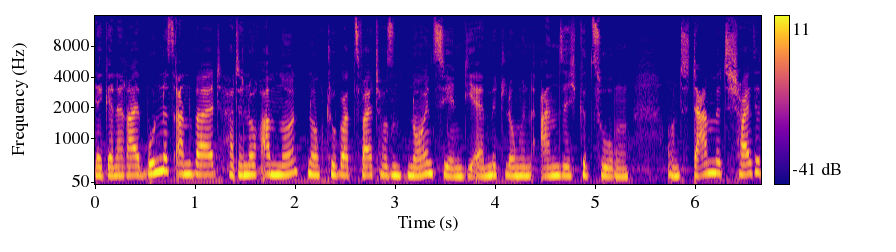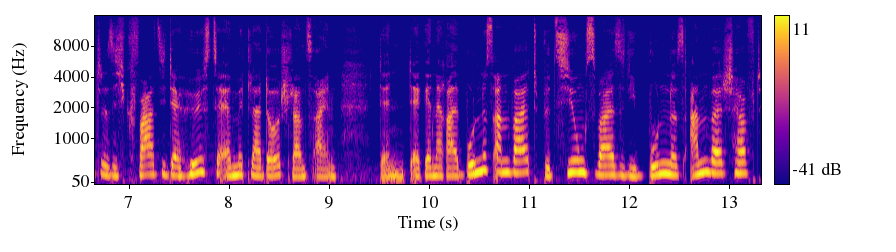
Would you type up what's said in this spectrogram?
Der Generalbundesanwalt hatte noch am 9. Oktober 2019 die Ermittlungen an sich gezogen. Und damit schaltete sich quasi der höchste Ermittler Deutschlands ein. Denn der Generalbundesanwalt bzw. die Bundesanwaltschaft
